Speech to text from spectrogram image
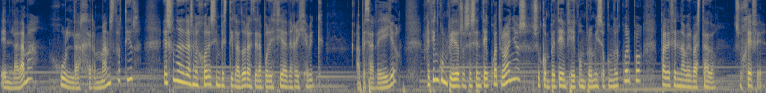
En La Dama, Hulda Hermansdottir es una de las mejores investigadoras de la policía de Reykjavik. A pesar de ello, recién cumplidos los 64 años, su competencia y compromiso con el cuerpo parecen no haber bastado. Su jefe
